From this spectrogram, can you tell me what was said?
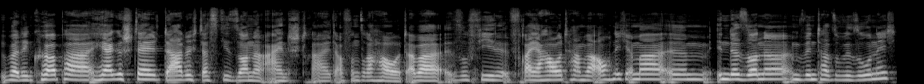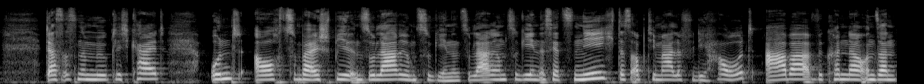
über den Körper hergestellt, dadurch, dass die Sonne einstrahlt auf unsere Haut. Aber so viel freie Haut haben wir auch nicht immer ähm, in der Sonne, im Winter sowieso nicht. Das ist eine Möglichkeit. Und auch zum Beispiel ins Solarium zu gehen. Ins Solarium zu gehen ist jetzt nicht das Optimale für die Haut, aber wir können da unseren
